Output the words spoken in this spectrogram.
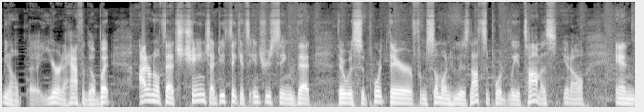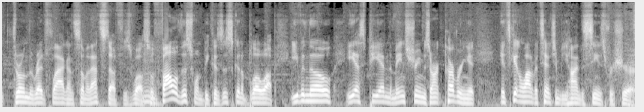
you know, a year and a half ago. But I don't know if that's changed. I do think it's interesting that there was support there from someone who has not supported Lia Thomas, you know, and thrown the red flag on some of that stuff as well. So follow this one because this is going to blow up. Even though ESPN, the mainstreams aren't covering it, it's getting a lot of attention behind the scenes for sure.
